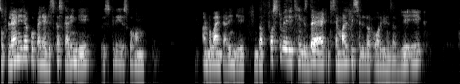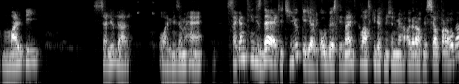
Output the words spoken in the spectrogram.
So planaria को पहले discuss करेंगे तो इसके लिए इसको हम underline करेंगे The first very thing is that it's a multicellular organism. ये एक मल्टी सेल्यूलर ऑर्गेनिज्म है। Second thing is that it's eukaryotic obviously ninth class की डेफिनेशन में अगर आपने सेल पढ़ा होगा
